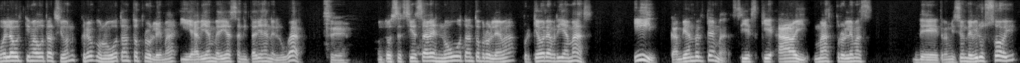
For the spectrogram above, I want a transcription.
fue la última votación, creo que no hubo tanto problema y había medidas sanitarias en el lugar. Sí. Entonces, si esa vez no hubo tanto problema, ¿por qué ahora habría más? Y cambiando el tema, si es que hay más problemas de transmisión de virus hoy,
